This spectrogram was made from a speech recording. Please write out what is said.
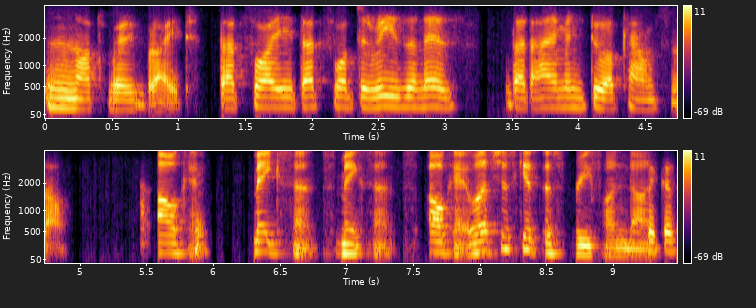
Not very bright. That's why, that's what the reason is that I'm into accounts now. Okay. Makes sense. Makes sense. Okay, let's just get this refund done. Because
